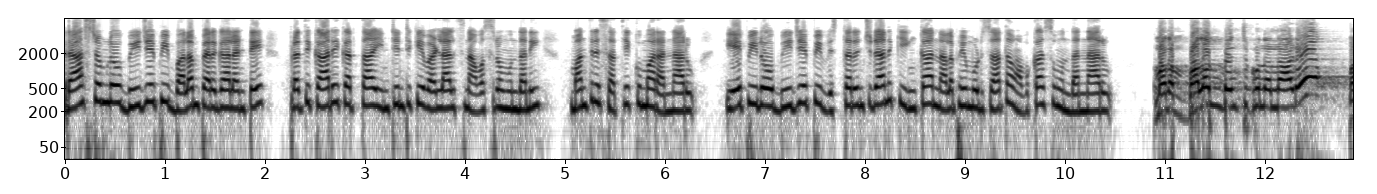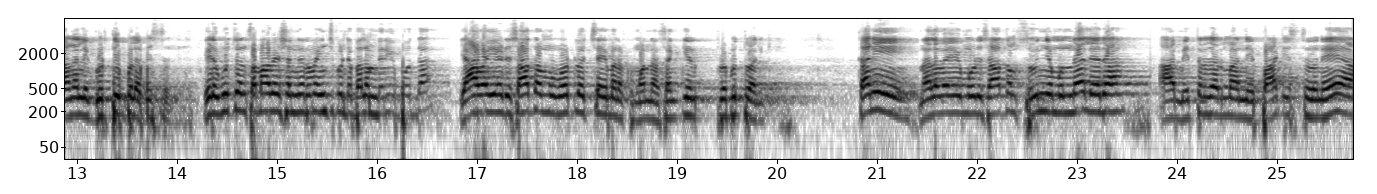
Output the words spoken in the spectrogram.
రాష్ట్రంలో బీజేపీ బలం పెరగాలంటే ప్రతి కార్యకర్త ఇంటింటికి వెళ్ళాల్సిన అవసరం ఉందని మంత్రి సత్యకుమార్ అన్నారు. ఏపీలో బీజేపీ విస్తరించడానికి ఇంకా నలభై మూడు శాతం అవకాశం ఉందన్నారు. మనం బలం పెంచుకున్న నాడే మనల్ని గుర్తింపు లభిస్తుంది. ఇక్కడ కూర్చొని సమావేశం నిర్వహించుకుంటే బలం పెరిగిపోద్దా? యాభై ఏడు శాతం ఓట్లు వచ్చాయి మనకు మొన్న సంఖ్య ప్రభుత్వానికి. కానీ నలభై మూడు శాతం శూన్యం ఉందా లేదా? ఆ మిత్రధర్మాన్ని పాటిస్తూనే ఆ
